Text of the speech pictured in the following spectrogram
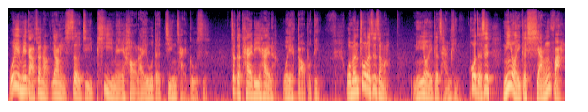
我也没打算哦，要你设计媲美好莱坞的精彩故事，这个太厉害了，我也搞不定。我们做的是什么？你有一个产品，或者是你有一个想法，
